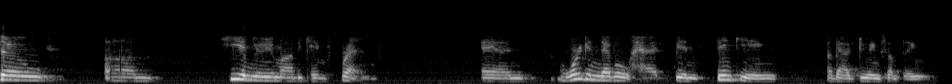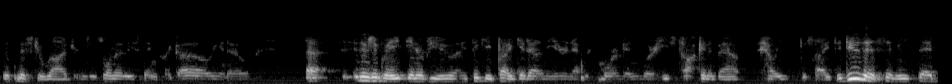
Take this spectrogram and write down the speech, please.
so um, he and yo-yo ma became friends and morgan neville had been thinking about doing something with mr rogers it's one of these things like oh you know uh, there's a great interview i think you probably get on the internet with morgan where he's talking about how he decided to do this and he said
